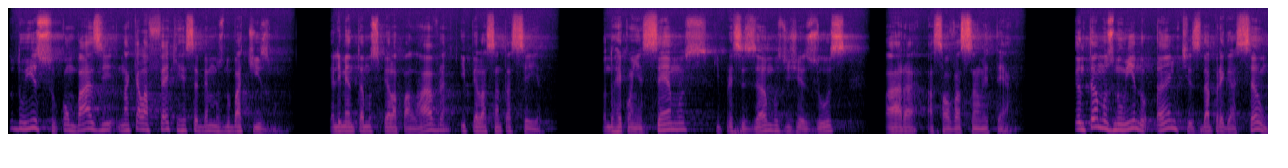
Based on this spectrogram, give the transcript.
Tudo isso com base naquela fé que recebemos no batismo, que alimentamos pela palavra e pela santa ceia, quando reconhecemos que precisamos de Jesus para a salvação eterna. Cantamos no hino antes da pregação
